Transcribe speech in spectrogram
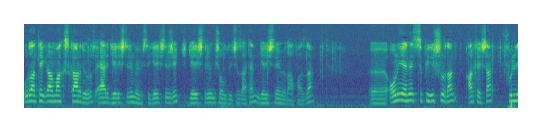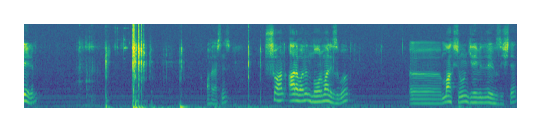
Buradan tekrar Max Car diyoruz. Eğer geliştirilmemişse geliştirecek. Geliştirilmiş olduğu için zaten geliştiremiyor daha fazla. Ee, onun yerine Speed'i şuradan arkadaşlar fullleyelim. Affedersiniz. Şu an arabanın normal hızı bu. Ee, maksimum gidebildiği hız işte.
